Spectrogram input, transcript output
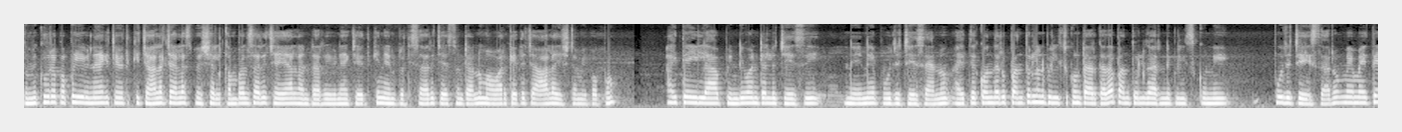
తుమ్మికూర పప్పు ఈ వినాయక చవితికి చాలా చాలా స్పెషల్. కంపల్సరీ చేయాలంటారు ఈ వినాయక చవితికి. నేను ప్రతిసారి చేస్తుంటాను. మా వారికి అయితే చాలా ఇష్టం ఈ పప్పు. అయితే ఇలా పిండి వంటలు చేసి నేనే పూజ చేశాను. అయితే కొందరు పంతులను పిలుచుకుంటారు కదా పంతులు గారిని పిలుచుకుని పూజ చేయిస్తారు. మేమైతే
